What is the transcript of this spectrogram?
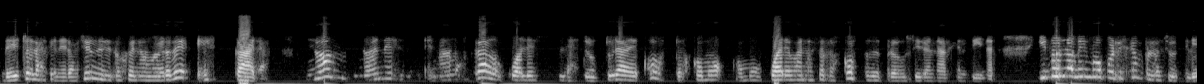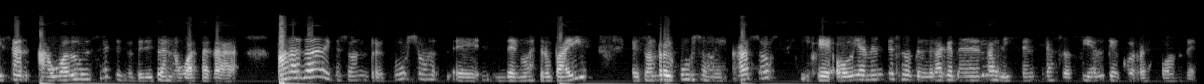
De hecho, la generación de hidrógeno verde es cara. No, no, han, mostrado cuál es la estructura de costos, cómo, cómo, cuáles van a ser los costos de producir en Argentina. Y no es lo mismo, por ejemplo, si utilizan agua dulce que si utilizan agua salada. Más allá de que son recursos eh, de nuestro país, que son recursos escasos y que obviamente eso tendrá que tener la licencia social que corresponde.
